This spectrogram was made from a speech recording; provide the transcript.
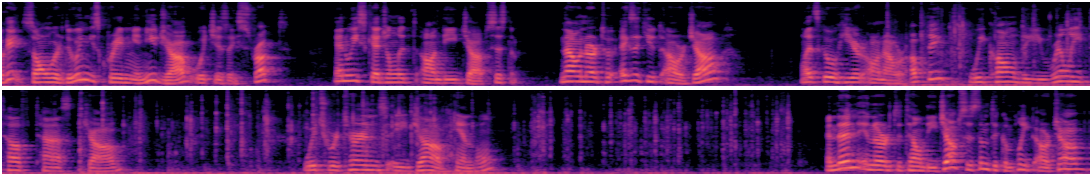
Okay, so all we're doing is creating a new job, which is a struct, and we schedule it on the job system. Now in order to execute our job, let's go here on our update. We call the really tough task job which returns a job handle. And then in order to tell the job system to complete our job,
